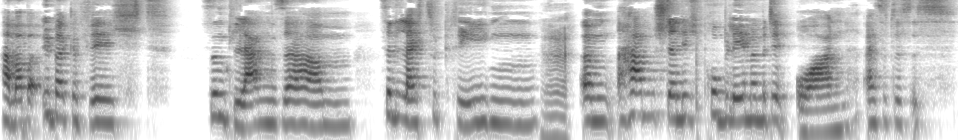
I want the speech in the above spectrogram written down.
haben aber Übergewicht, sind langsam, sind leicht zu kriegen, Äh, ähm, haben ständig Probleme mit den Ohren. Also das ist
